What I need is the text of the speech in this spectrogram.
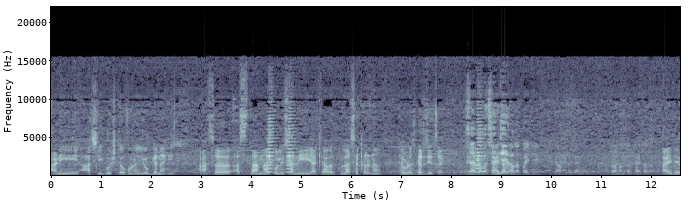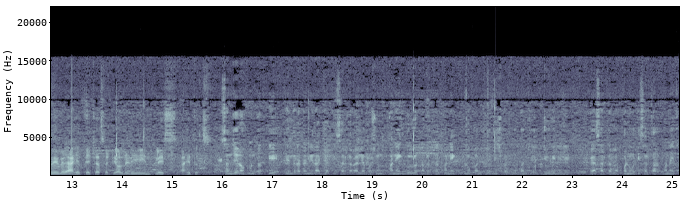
आणि अशी गोष्ट होणं योग्य नाही. असं असताना पोलिसांनी याच्यावर खुलासा करणं तेवढंच गरजेचं आहे. कायदा झाला कायदे वेगळे आहेत त्याच्यासाठी ऑलरेडी इन प्लेस आहेतच. संजय राऊत म्हणतात की केंद्रात आणि राज्यातील सरकार आल्यापासून अनेक दुर्घटना घडतात अनेक लोकांचे निष्काळजी लोकांचे जीव गेलेले आहेत. या सरकारला पनवती सरकार म्हणायचं.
